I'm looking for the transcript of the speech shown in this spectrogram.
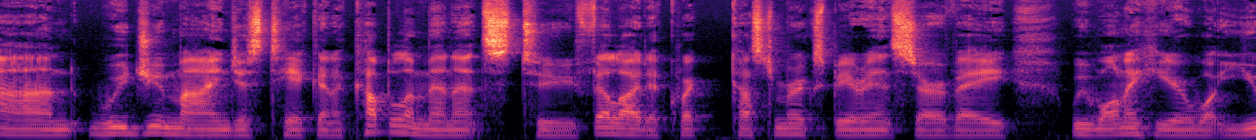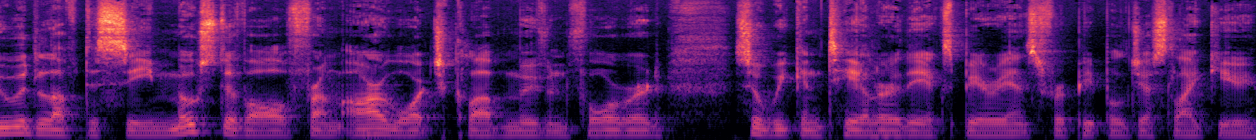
And would you mind just taking a couple of minutes to fill out a quick customer experience survey? We want to hear what you would love to see most of all from our watch club moving forward so we can tailor the experience for people just like you.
